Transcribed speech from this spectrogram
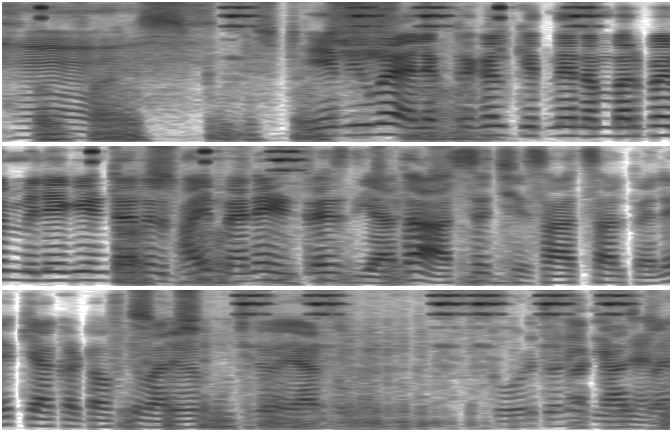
एमयू में इलेक्ट्रिकल कितने नंबर पर मिलेगी इंटरनल भाई मैंने इंटरेस्ट दिया था आज से 6-7 साल पहले। क्या कट ऑफ़ के बारे में पूछ रहे हो यार तुम? कोड तो नहीं दिख है।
